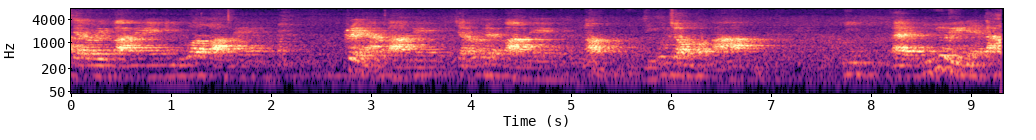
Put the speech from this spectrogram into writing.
ဆရာတော်တွေပါမယ်၊အင်ဒူဝါပါမယ်၊ခရစ်ယာန်ပါမယ်၊ကျွန်တော်တို့လည်းပါမယ်နော်။ဒီကိုကြောင်းတော့ပါဒီအဲဒီမျိုးတွေနဲ့တဟ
